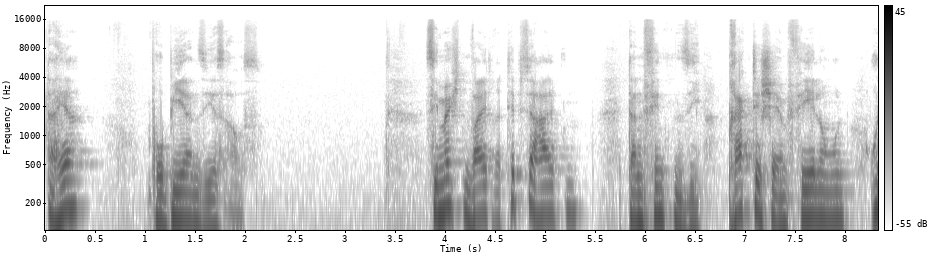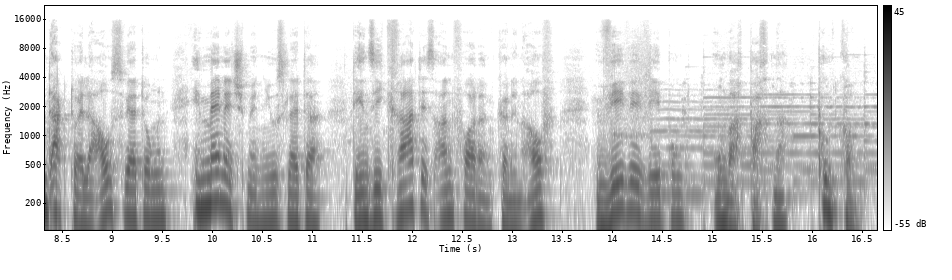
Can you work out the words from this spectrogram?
Daher probieren Sie es aus. Sie möchten weitere Tipps erhalten? Dann finden Sie praktische Empfehlungen und aktuelle Auswertungen im Management-Newsletter, den Sie gratis anfordern können auf www.umbachpartner.com.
